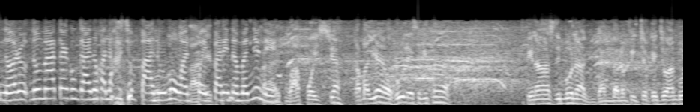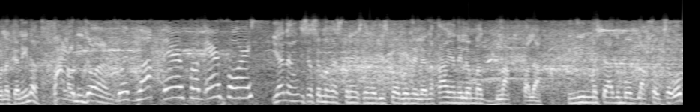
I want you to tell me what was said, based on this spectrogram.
know. No- No matter kung gaano kalakas yung palo mo, one point pa rin naman yun eh. Kahit wapoy siya. Kabalya, huli sa gitna. Tinaas ni Bunag. Ganda ng picture kay Joan Bunag kanina. Follow ni Joan. Good luck there from Air Force. Yan ang isa sa mga strengths na na-discover nila na kaya nila mag-block pala. Hindi masyadong mo block sa sa up.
